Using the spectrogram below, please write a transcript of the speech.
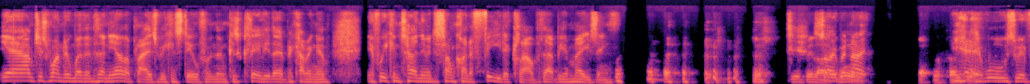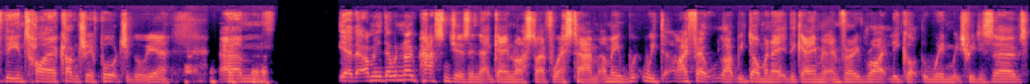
Yeah, I'm just wondering whether there's any other players we can steal from them because clearly they're becoming a. If we can turn them into some kind of feeder club, that'd be amazing. be like, Sorry, but no. Yeah, Wolves with the entire country of Portugal. Yeah. Um, yeah, I mean, there were no passengers in that game last night for West Ham. I mean, we, we I felt like we dominated the game and very rightly got the win, which we deserved.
